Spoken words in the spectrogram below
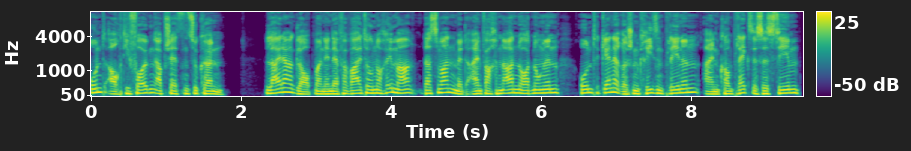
und auch die Folgen abschätzen zu können. Leider glaubt man in der Verwaltung noch immer, dass man mit einfachen Anordnungen und generischen Krisenplänen ein komplexes System,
